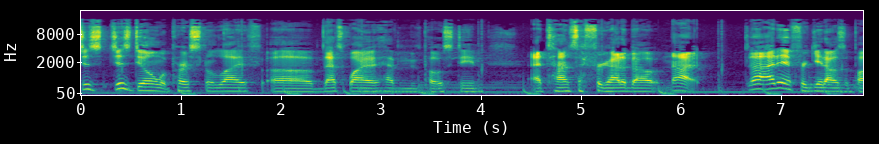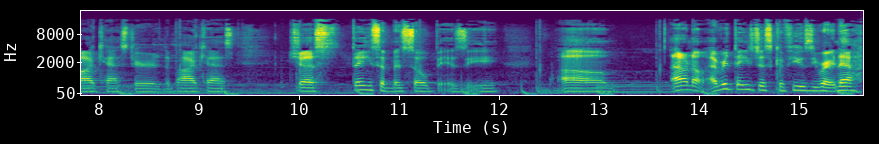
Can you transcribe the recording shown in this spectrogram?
just just dealing with personal life. Uh, that's why I haven't been posting. At times, I forgot about not. I didn't forget I was a podcaster. The podcast, just things have been so busy. Um, I don't know. Everything's just confusing right now.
